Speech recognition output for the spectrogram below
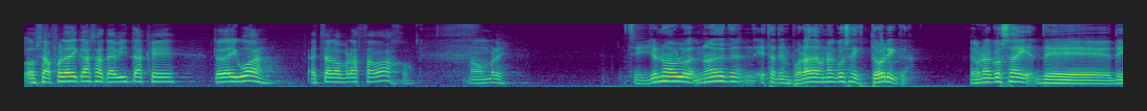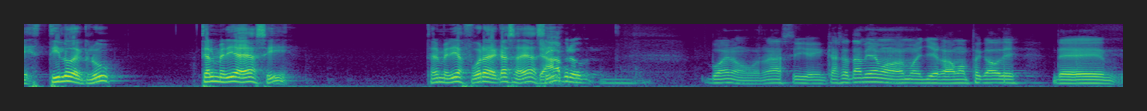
o sea, fuera de casa te evitas que te da igual. Echa los brazos abajo. No, hombre. Sí, yo no hablo, no es de esta temporada, es una cosa histórica. Es una cosa de, de estilo de club. Este Almería es así. Este Almería fuera de casa es así. Ya, pero. Bueno, bueno, así. En casa también hemos, hemos llegado, hemos pecado de, de.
